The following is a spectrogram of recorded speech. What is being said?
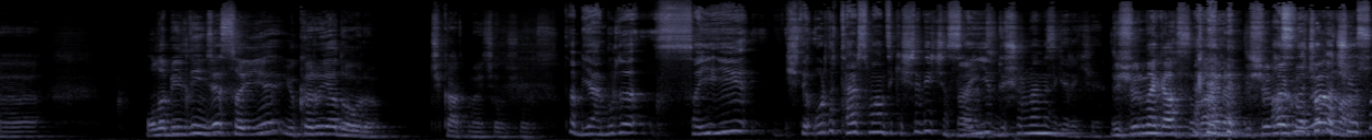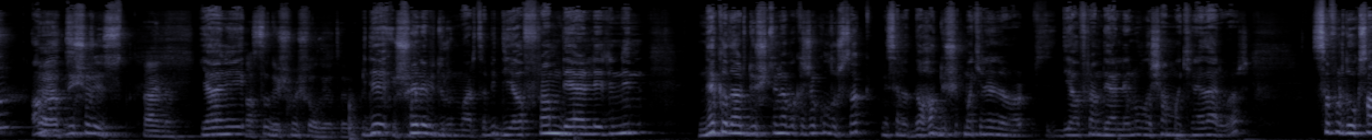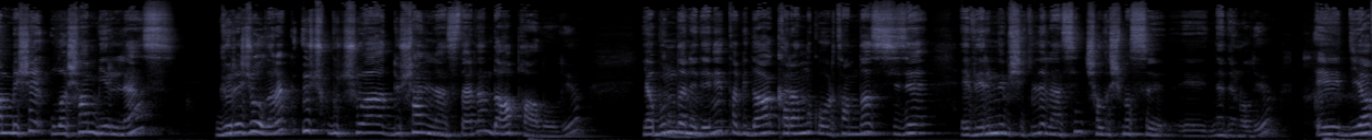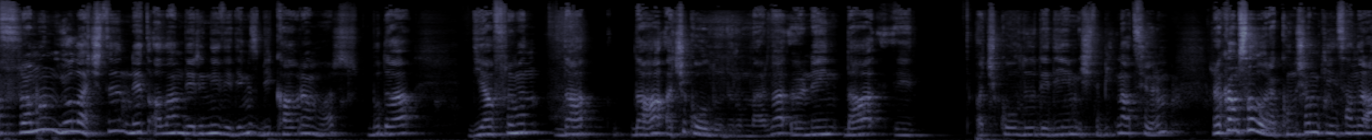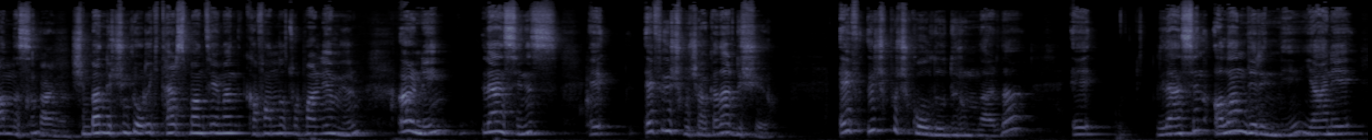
olabildiğince sayıyı yukarıya doğru çıkartmaya çalışıyoruz. Tabii yani burada sayıyı işte orada ters mantık işlediği için sayıyı Evet. düşürmemiz gerekiyor. Düşürmek aslında aynen. Düşürmek Aslında çok ama. açıyorsun ama Evet. düşürüyorsun. Aynen. Yani Aslında düşmüş oluyor tabii. bir de şöyle bir durum var tabii. Diyafram değerlerinin ne kadar düştüğüne bakacak olursak mesela daha düşük makineler var. Diyafram değerlerine ulaşan makineler var. 0.95'e ulaşan bir lens görece olarak 3.5'a düşen lenslerden daha pahalı oluyor. Ya bunun da Hmm. nedeni tabii daha karanlık ortamda size e, verimli bir şekilde lensin çalışması e, neden oluyor. E, diyaframın yol açtığı net alan derinliği dediğimiz bir kavram var. Bu da diyaframın da, daha açık olduğu durumlarda örneğin daha e, açık olduğu dediğim işte bir atıyorum. Rakamsal olarak konuşalım ki insanlar anlasın. Aynen. Şimdi ben de çünkü oradaki ters mantığı hemen kafamda toparlayamıyorum. Örneğin lensiniz e, f3.5'a kadar düşüyor. f3.5 olduğu durumlarda e, lensin alan derinliği yani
